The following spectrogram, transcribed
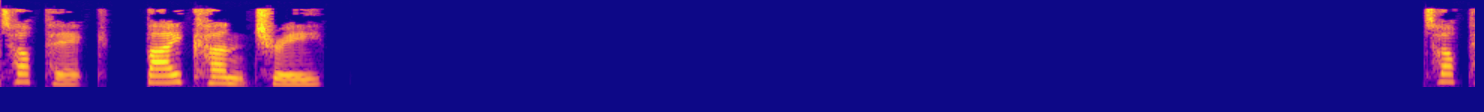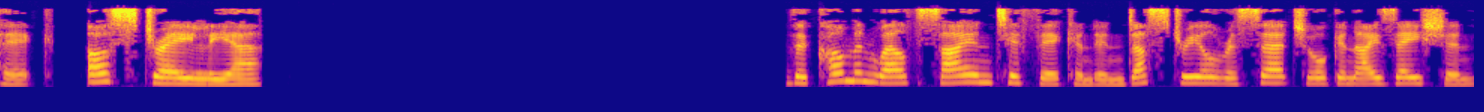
Topic: By country. Topic: Australia. The Commonwealth Scientific and Industrial Research Organisation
